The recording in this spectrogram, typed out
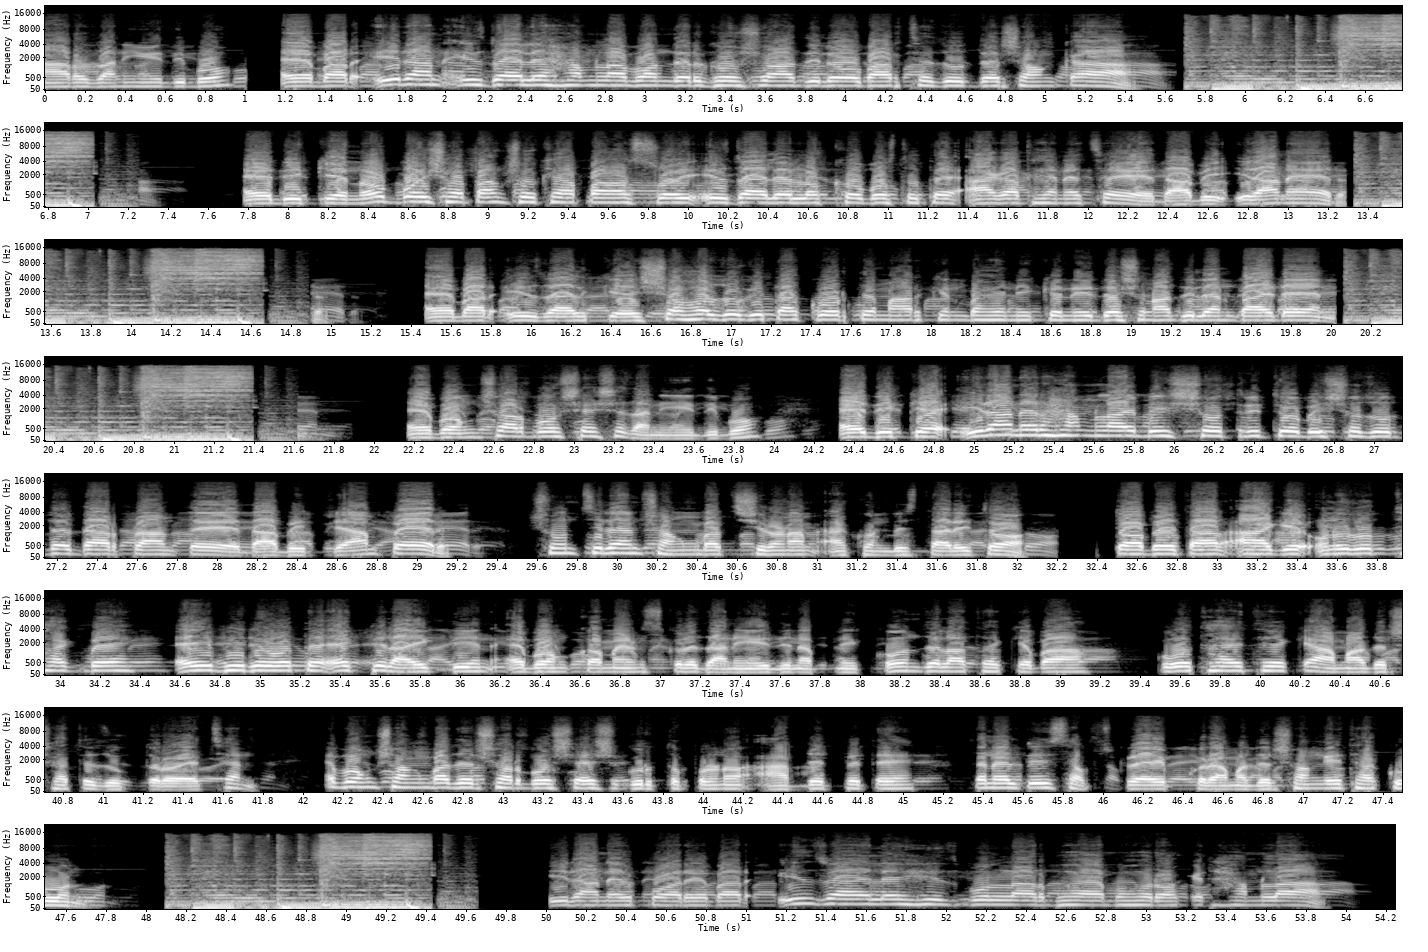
আরও জানিয়ে দিব। এবার ইরান ইসরায়েলে হামলা বন্ধের ঘোষণা দিলেও বাড়ছে যুদ্ধের সংখ্যা। এদিকে নব্বই শতাংশ ক্ষেপণাস্ত্রই ইসরায়েলের লক্ষ্যবস্তুতে আঘাত হেনেছে দাবি ইরানের। এবার ইসরায়েলকে সহযোগিতা করতে মার্কিন বাহিনীকে নির্দেশনা দিলেন বাইডেন। এবং সর্বশেষে জানিয়ে দিব এদিকে ইরানের হামলায় বিশ্ব তৃতীয় বিশ্বযুদ্ধের দ্বার প্রান্তে দাবি ট্রাম্পের। শুনছিলেন সংবাদ শিরোনাম এখন বিস্তারিত। তবে তার আগে অনুরোধ থাকবে এই ভিডিওতে একটি লাইক দিন এবং কমেন্টস করে জানিয়ে দিন আপনি কোন জেলা থেকে বা কোথায় থেকে আমাদের সাথে যুক্ত রয়েছেন। এবং সংবাদের সর্বশেষ গুরুত্বপূর্ণ আপডেট পেতে চ্যানেলটি সাবস্ক্রাইব করে আমাদের সঙ্গেই থাকুন। ইরানের পর এবার ইসরায়েলে হিজবুল্লাহর ভয়াবহ রকেট হামলা।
